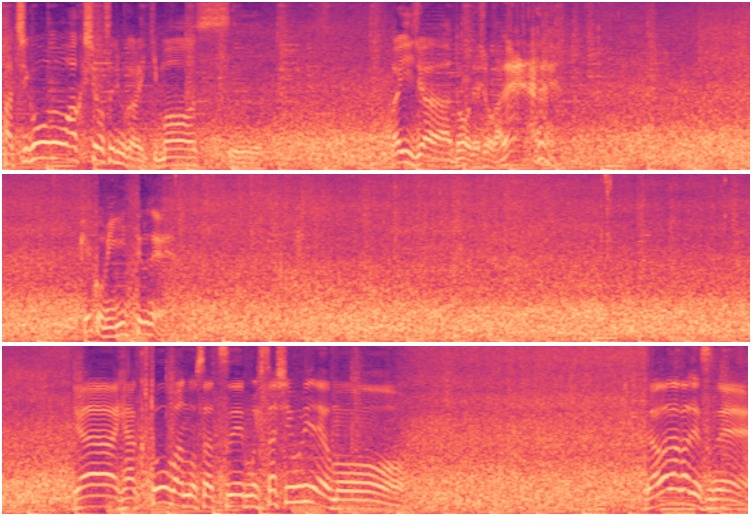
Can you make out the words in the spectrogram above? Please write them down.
8号のアクションスリムからいきます。はいじゃあどうでしょうかね。結構右行ってるね。いやー110番の撮影も久しぶりだよもう。なかなかですね。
